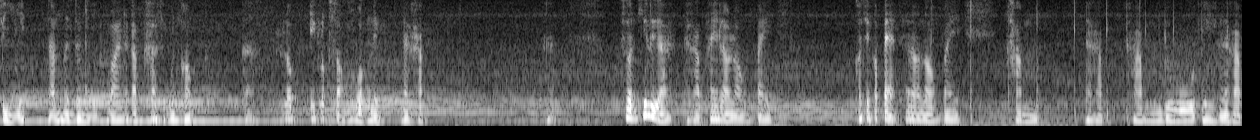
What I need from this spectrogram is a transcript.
สีน้ำเงินตัวนี้ y เท่ากับค่าสมมูลของลบ x ลบสองบวกหนึ่งนะครับ ส่วนที่เหลือนะครับให้เราลองไปข้อเจ็ดข้อแปดให้เราลองไปทำนะครับทำดูเองนะครับ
